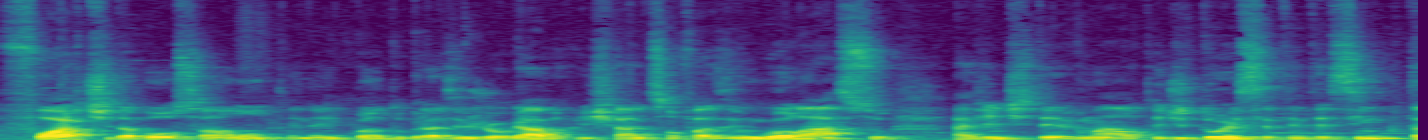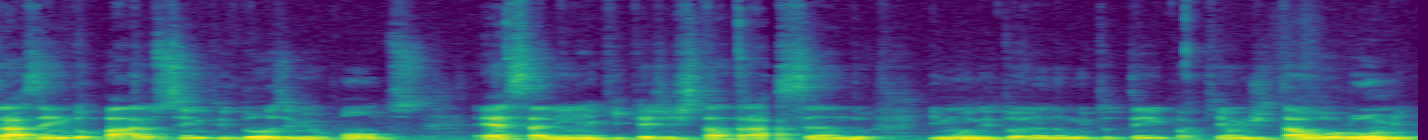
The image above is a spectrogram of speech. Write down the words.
forte da bolsa ontem, né? enquanto o Brasil jogava, o Richardson fazia um golaço, a gente teve uma alta de 2,75, trazendo para os 112 mil pontos. Essa linha aqui que a gente está traçando e monitorando há muito tempo. Aqui é onde está o volume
